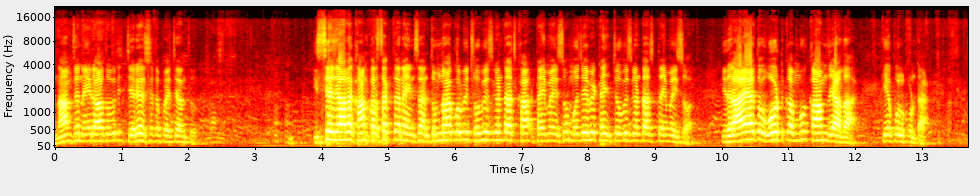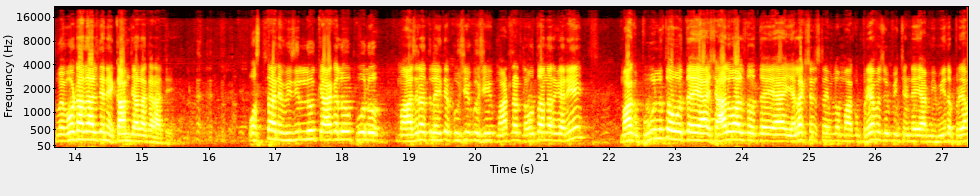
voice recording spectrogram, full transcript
नाम से नहीं रहा तो भी चेहरे से तो पहचान तू। इससे ज़्यादा काम कर सकता है ना इंसान तुम ना को भी 24 घंटा टाइम है सो मुझे भी चौबीस घंटा टाइम है सो इधर आया तो वोट कम काम ज़्यादा के पुलकुंटा तुम्हें वोटा डालते नहीं काम ज़्यादा कराते వస్తాను విజిల్లు కేకలు పూలు మా హజరత్లు అయితే ఖుషి ఖుషి మాట్లాడి నవ్వుతున్నారు కానీ మాకు పూలతో వద్దయ్యా శాలువాలతో వద్దయ్యా ఎలక్షన్స్ టైంలో మాకు ప్రేమ చూపించండి అయ్యా మీ మీద ప్రేమ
